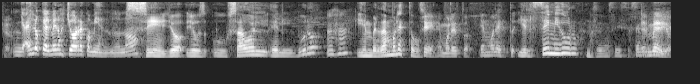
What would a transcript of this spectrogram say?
Claro. Ya, es lo que al menos yo recomiendo, ¿no? Sí, yo, yo he usado el, el duro y en verdad es molesto. Sí, es molesto. Es molesto. Y el semiduro, no sé cómo se dice. El semiduro, medio.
